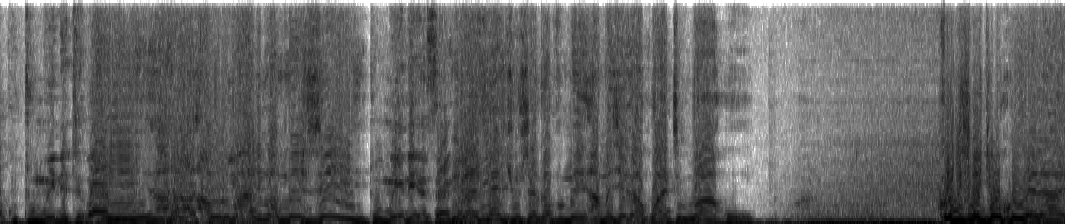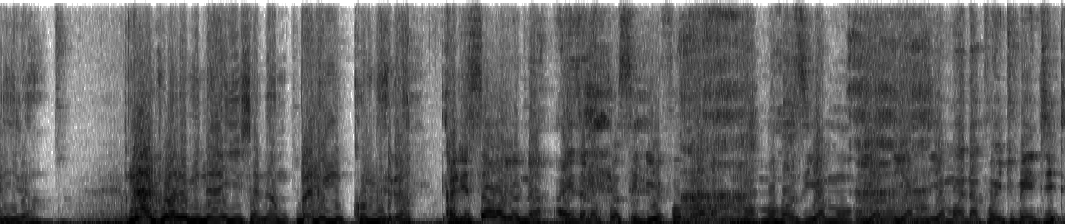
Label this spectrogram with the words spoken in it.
ate tebali Eh, ah, baali bameze. Tumwine yasanga nga nyakyusa gavumenti amagye gakwatibwako oyisa egyoko yalaalira natwala binayisa namukuba nemukomera. Kati esawa yonna ayinza cdf omulala Mo- muhozi yamu- yamu- yamu- yamuwada appointment?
